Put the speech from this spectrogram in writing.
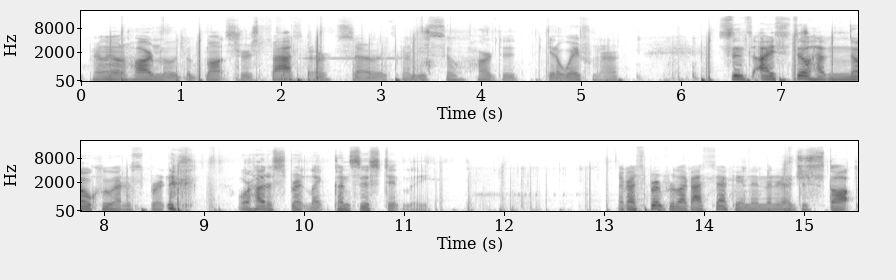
Apparently on hard mode the monster is faster, so it's gonna be so hard to get away from her. Since I still have no clue how to sprint. or how to sprint like consistently. Like I sprint for like a second and then I just stop.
